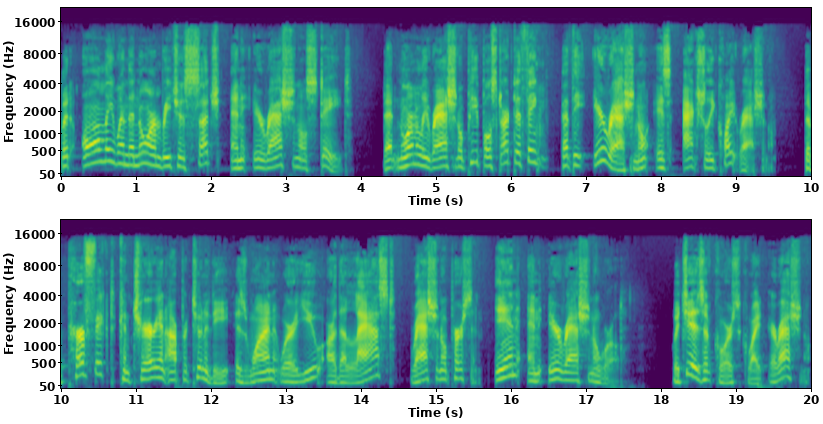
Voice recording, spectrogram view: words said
but only when the norm reaches such an irrational state that normally rational people start to think that the irrational is actually quite rational. The perfect contrarian opportunity is one where you are the last rational person in an irrational world, which is, of course, quite irrational.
